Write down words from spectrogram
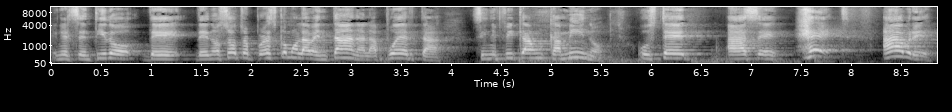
en el sentido de, de nosotros, pero es como la ventana, la puerta, significa un camino. Usted hace het, abre,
